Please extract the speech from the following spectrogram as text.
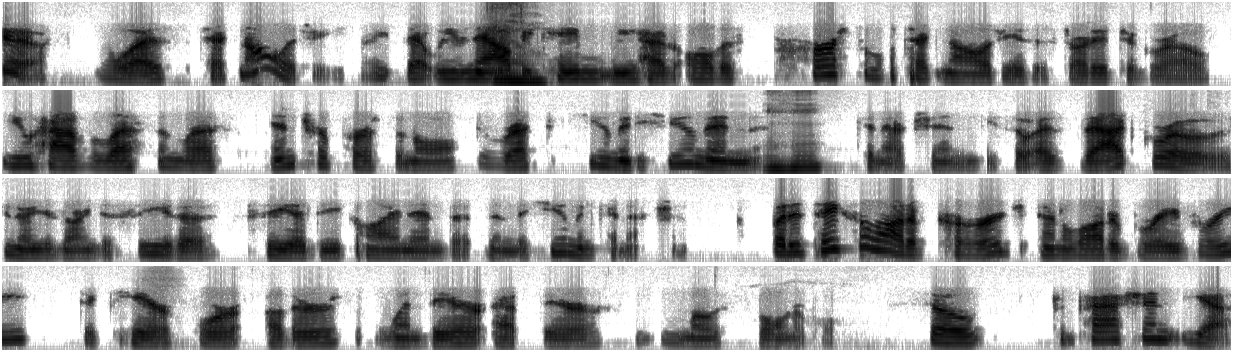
shift was technology, right? That we now yeah. became, we had all this personal technology as it started to grow. You have less and less interpersonal, direct human human mm-hmm. connection. So as that grows, you know, you're going to see the see a decline in the, in the human connection. But it takes a lot of courage and a lot of bravery to care for others when they're at their most vulnerable. So compassion, yes,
